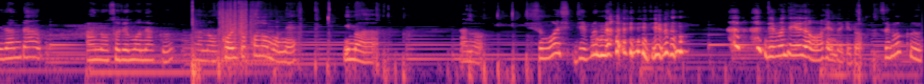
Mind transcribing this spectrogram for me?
で、だんだん、あの、それもなく、あの、こういうところもね、今、あの、すごい自分なりに、自分、自分で言うのも変だけど、すごく、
